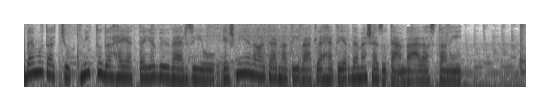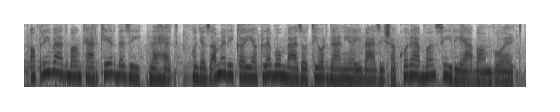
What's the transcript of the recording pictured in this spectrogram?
Bemutatjuk, mit tud a helyette jövő verzió, és milyen alternatívát lehet érdemes ezután választani. A privát bankár kérdezi, lehet, hogy az amerikaiak lebombázott jordániai bázisa korábban Szíriában volt.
